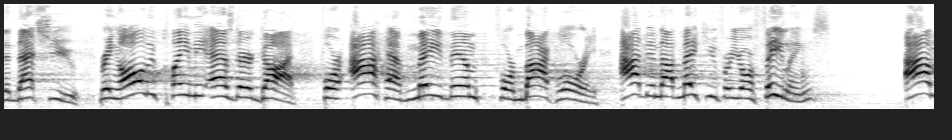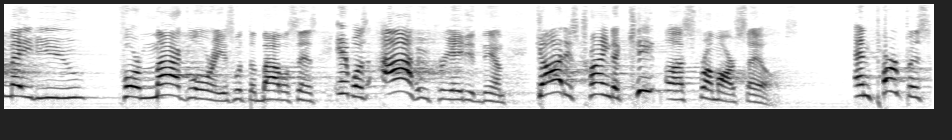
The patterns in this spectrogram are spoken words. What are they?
then that's you. Bring all who claim me as their God. For I have made them for my glory. I did not make you for your feelings. I made you for my glory is what the Bible says. It was I who created them. God is trying to keep us from ourselves and purpose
